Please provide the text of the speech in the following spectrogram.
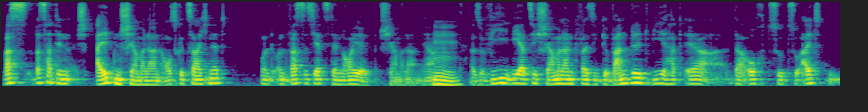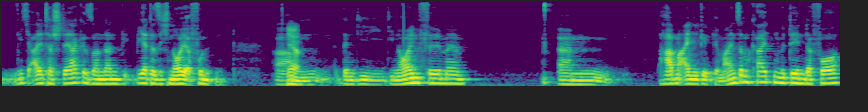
was, was hat den alten Shyamalan ausgezeichnet und, und was ist jetzt der neue Shyamalan, ja? Mhm. Also wie, wie hat sich Shyamalan quasi gewandelt, wie hat er da auch zu, zu alt, nicht alter Stärke, sondern wie, wie hat er sich neu erfunden? Ähm, ja. Denn die, die neuen Filme ähm, haben einige Gemeinsamkeiten mit denen davor,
